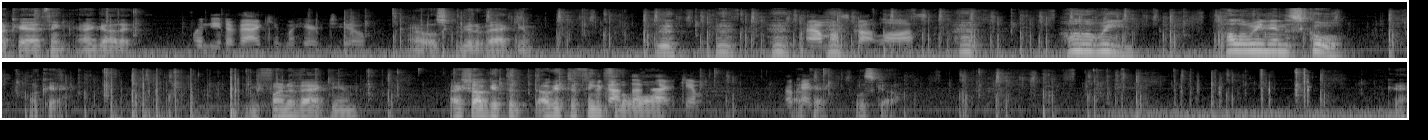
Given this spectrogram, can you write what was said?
Okay, I think I got it. We need a vacuum here, too. Alright, let's go get a vacuum. I almost got lost. Halloween! Halloween in the school! Okay. Let me find a vacuum. Actually, I'll get the I'll get the I thing for got the that wall. vacuum. Okay. Okay, let's go. Okay.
